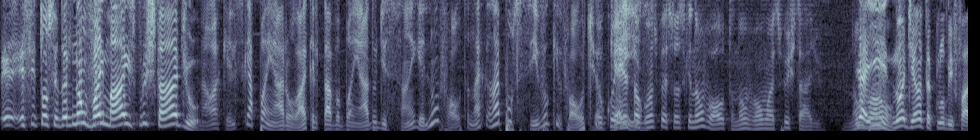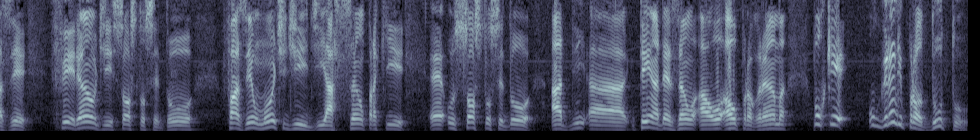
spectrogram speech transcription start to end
esse torcedor ele não vai mais pro estádio. Não, aqueles que apanharam lá, que ele tava banhado de sangue, ele não volta. Não é, não é possível que volte. Eu é conheço é algumas pessoas que não voltam, não vão mais pro estádio. Não e vão. aí, não adianta clube fazer feirão de sócio-torcedor, fazer um monte de, de ação para que é, o sócio-torcedor adi, a, tenha adesão ao, ao programa, porque o grande produto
